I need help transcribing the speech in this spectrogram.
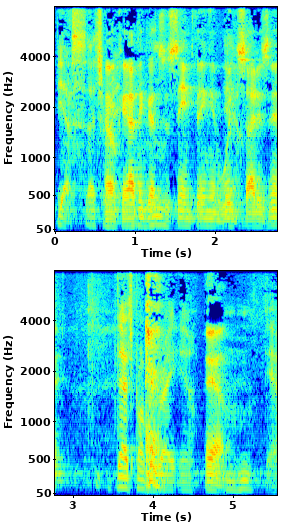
Yes, that's right. Okay, I think that's mm-hmm. the same thing in Woodside, yeah. isn't it? That's probably right. Yeah. Yeah. Mm-hmm. Yeah.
